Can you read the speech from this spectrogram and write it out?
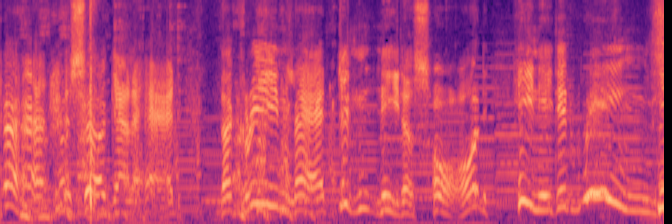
Sir Galahad, the green lad didn't need a sword. He needed wings. I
